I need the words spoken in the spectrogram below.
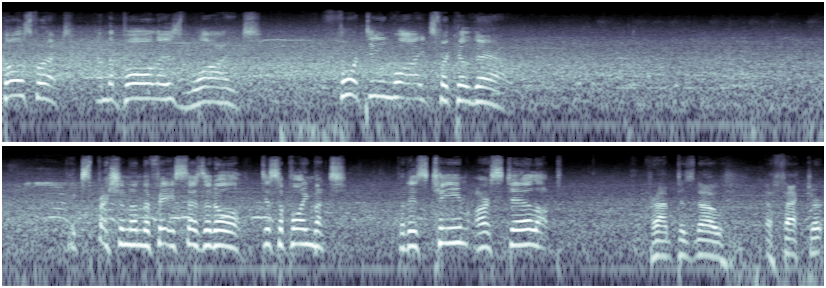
goes for it. And the ball is wide. 14 wides for Kildare. The expression on the face says it all. Disappointment. But his team are still up. Cramp is now a factor.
